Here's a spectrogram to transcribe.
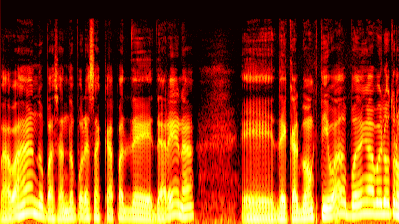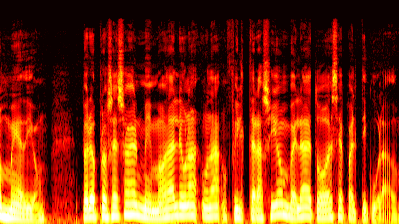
Va bajando, pasando por esas capas de, de arena, eh, de carbón activado, pueden haber otros medios, pero el proceso es el mismo, darle una, filtración ¿verdad? de todo ese particulado.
